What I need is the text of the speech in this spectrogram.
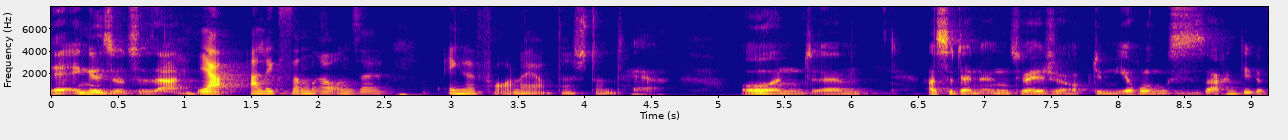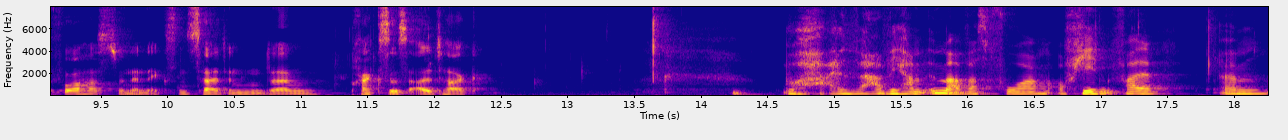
Der Engel sozusagen. Ja, Alexandra, unser Engel vorne, ja, das stimmt. Ja. Und ähm, hast du denn irgendwelche Optimierungssachen, die du vorhast in der nächsten Zeit in deinem Praxisalltag? Boah, also, wir haben immer was vor, auf jeden Fall. Ähm,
